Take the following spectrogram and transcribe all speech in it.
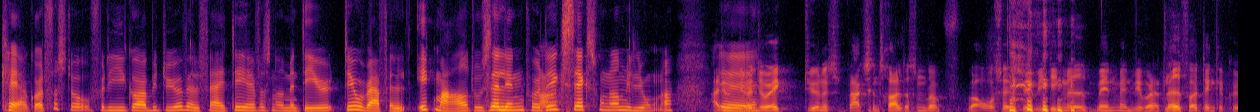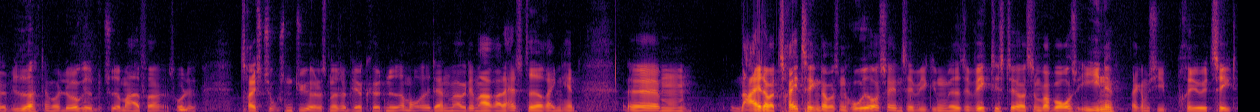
kan jeg godt forstå, fordi I går op i dyrevelfærd i DF og sådan noget, men det er jo, det er jo i hvert fald ikke meget. Du er selv inde på, Nej. det er ikke 600 millioner. Nej, det, det, var, det var ikke dyrenes vagtcentral, der sådan var, var årsagen til, at vi gik med, men, men vi var da glade for, at den kan køre videre. Den var lukket, det betyder meget for, jeg tror det 60.000 dyr eller sådan noget, der bliver kørt ned om året i Danmark, og det er meget rart at have et sted at ringe hen. Øhm, nej, der var tre ting, der var sådan hovedårsagen til, at vi gik med. Det vigtigste, og som var vores ene, hvad kan man sige, prioritet,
